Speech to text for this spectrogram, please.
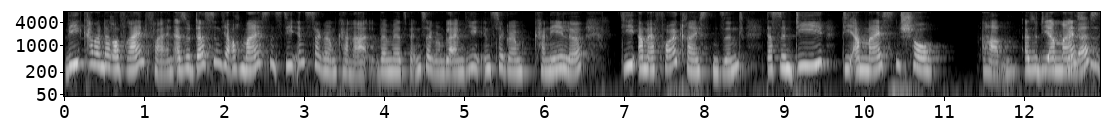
wie kann man darauf reinfallen? Also das sind ja auch meistens die Instagram-Kanäle, wenn wir jetzt bei Instagram bleiben, die Instagram-Kanäle, die am erfolgreichsten sind. Das sind die, die am meisten Show haben. Also die am meisten,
